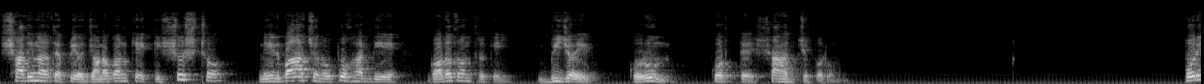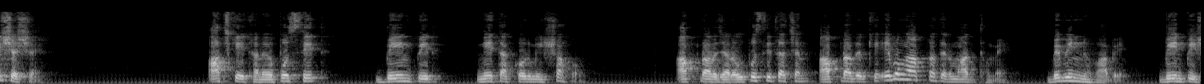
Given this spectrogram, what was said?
স্বাধীনতা প্রিয় জনগণকে একটি সুষ্ঠু নির্বাচন উপহার দিয়ে গণতন্ত্রকেই বিজয়ী করুন, করতে সাহায্য করুন। পরিশেষে আজকে এখানে উপস্থিত বিএনপির নেতা কর্মী সহ আপনারা যারা উপস্থিত আছেন, আপনাদেরকে এবং আপনাদের মাধ্যমে বিভিন্নভাবে বিএনপির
